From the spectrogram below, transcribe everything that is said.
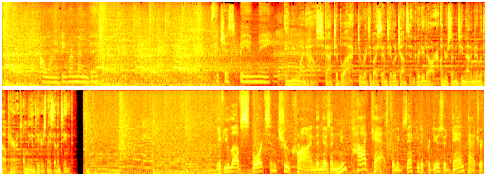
I want to be remembered for just being me. Amy Winehouse, Back to Black, directed by Sam Taylor Johnson. Rated R, under 17, not a minute without parent. Only in theaters May 17th. If you love sports and true crime, then there's a new podcast from executive producer Dan Patrick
